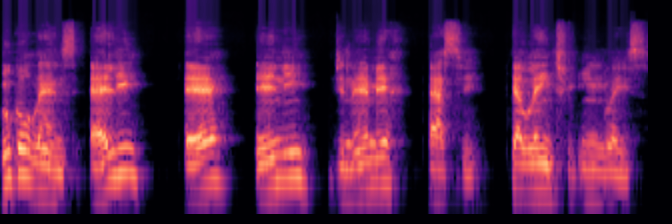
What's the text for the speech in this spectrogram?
Google Lens. L-E-N de Nemer S que é lente em inglês.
